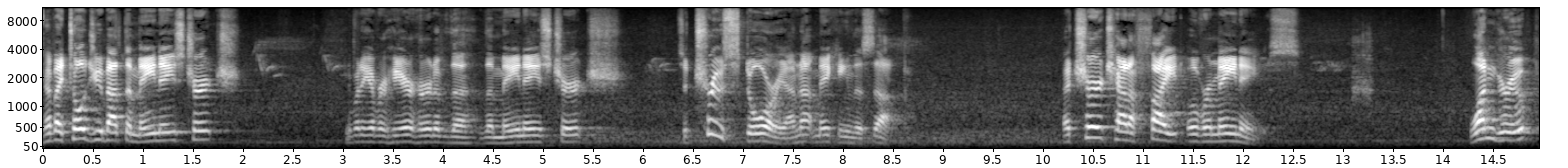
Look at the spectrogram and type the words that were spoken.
Have I told you about the mayonnaise church? Anybody ever here heard of the, the mayonnaise church? It's a true story. I'm not making this up. A church had a fight over mayonnaise. One group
